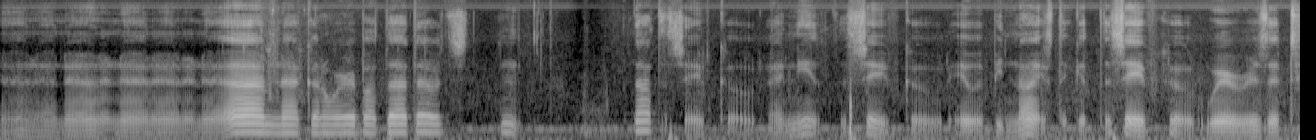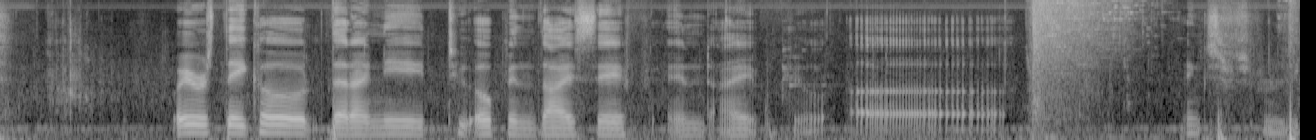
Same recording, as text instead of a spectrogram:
Na, na, na, I'm not gonna worry about that. That was not the save code. I need the save code. It would be nice to get the save code. Where is it? Where is the code that I need to open thy safe? And I feel, uh... Thanks for the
